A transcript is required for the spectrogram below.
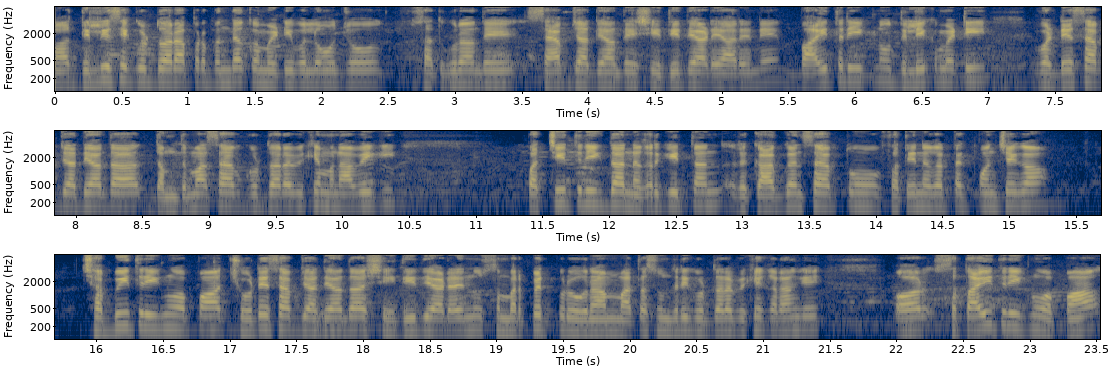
ਅ, ਦਿੱਲੀ ਸਿੱਖ ਗੁਰਦੁਆਰਾ ਪ੍ਰਬੰਧਕ ਕਮੇਟੀ ਵੱਲੋਂ ਜੋ ਸਤਿਗੁਰਾਂ ਦੇ ਸਾਹਿਬਜ਼ਾਦਿਆਂ ਦੇ ਸ਼ਹੀਦੀ ਦਿਹਾੜੇ ਆ ਰਹੇ ਨੇ 22 ਤਰੀਕ ਨੂੰ ਦਿੱਲੀ ਕਮੇਟੀ ਵੱਡੇ ਸਾਹਿਬਜ਼ਾਦਿਆਂ ਦਾ ਦਮਦਮਾ ਸਾਹਿਬ ਗੁਰਦੁਆਰਾ ਵਿਖੇ ਮਨਾਵੇਗੀ 25 ਤਰੀਕ ਦਾ ਨਗਰ ਕੀਰਤਨ ਰਕਾਬਗੰਜ ਸਾਹਿਬ ਤੋਂ ਫਤਿਹਨਗਰ ਤੱਕ ਪਹੁੰਚੇਗਾ 26 ਤਰੀਕ ਨੂੰ ਆਪਾਂ ਛੋਟੇ ਸਾਹਿਬਜ਼ਾਦਿਆਂ ਦਾ ਸ਼ਹੀਦੀ ਦਿਹਾੜੇ ਨੂੰ ਸਮਰਪਿਤ ਪ੍ਰੋਗਰਾਮ ਮਾਤਾ ਸੁੰਦਰੀ ਗੁਰਦੁਆਰਾ ਵਿਖੇ ਕਰਾਂਗੇ ਔਰ 27 ਤਰੀਕ ਨੂੰ ਆਪਾਂ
